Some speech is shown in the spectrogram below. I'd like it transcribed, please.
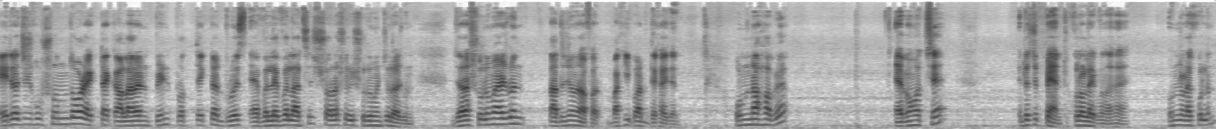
এটা হচ্ছে খুব সুন্দর একটা কালার অ্যান্ড প্রিন্ট প্রত্যেকটা ড্রেস অ্যাভেলেবেল আছে, সরাসরি শোরুমে চলে আসবেন। যারা শোরুমে আসবেন, তাদের জন্য অফার বাকি পার্ট দেখাই দেন। অন্য হবে, এবং হচ্ছে, এটা হচ্ছে প্যান্ট, খোলা লাগবে না হ্যাঁ। অন্যটা খুলেন।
